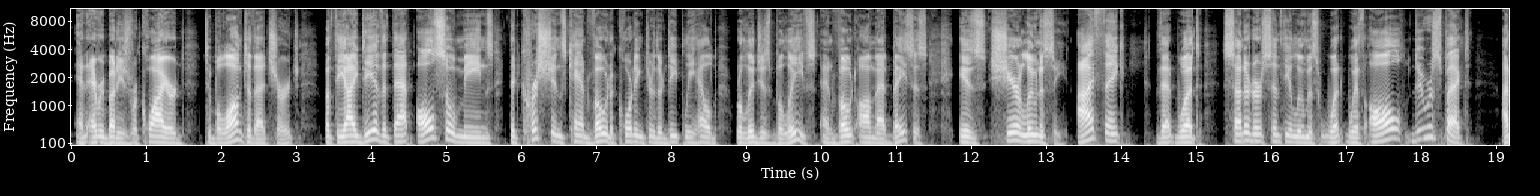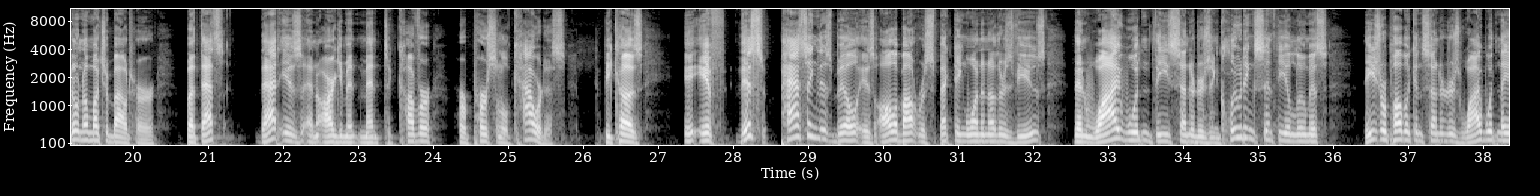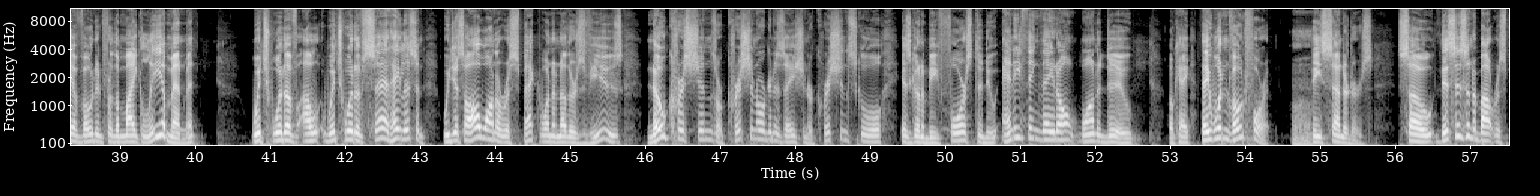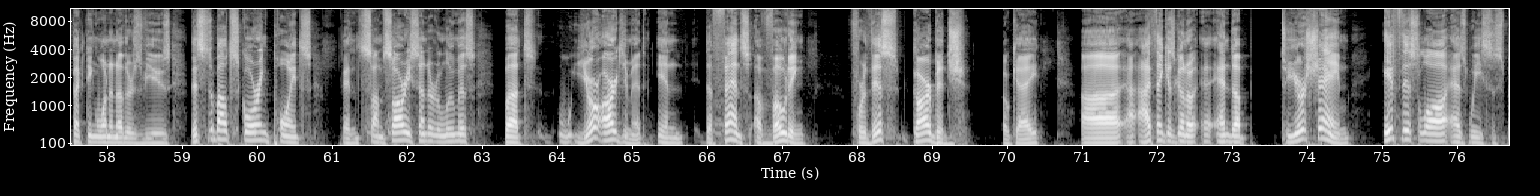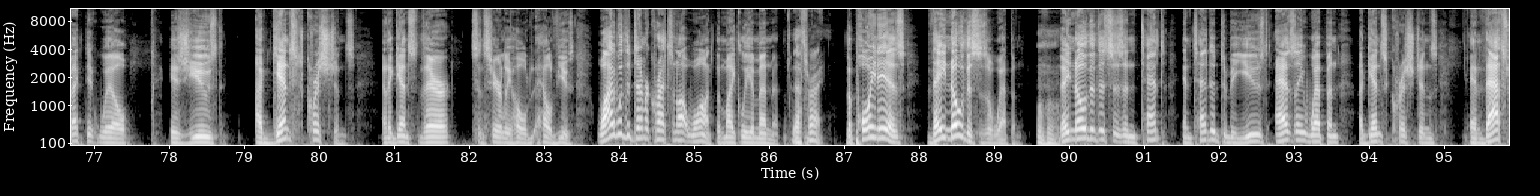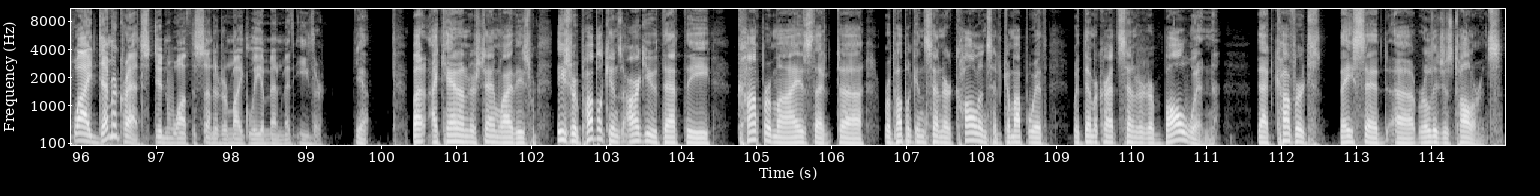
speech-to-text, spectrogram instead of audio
and everybody's required to belong to that church. But the idea that that also means that Christians can't vote according to their deeply held religious beliefs and vote on that basis is sheer lunacy. I think that what Senator Cynthia Loomis, what with all due respect, I don't know much about her, but that's that is an argument meant to cover her personal cowardice because if this passing this bill is all about respecting one another's views, then why wouldn't these senators, including Cynthia Loomis, these Republican senators, why wouldn't they have voted for the Mike Lee amendment, which would have which would have said, "Hey, listen, we just all want to respect one another's views. No Christians or Christian organization or Christian school is going to be forced to do anything they don't want to do." Okay, they wouldn't vote for it. These senators. So this isn't about respecting one another's views. This is about scoring points. And so I'm sorry, Senator Loomis, but your argument in defense of voting for this garbage, okay, uh, I I think is going to end up to your shame if this law, as we suspect it will, is used against Christians and against their sincerely hold, held views. Why would the Democrats not want the Mike Lee amendment? That's right. The point is, they know this is a weapon. Mhm. They know that this is intent intended to be used as a weapon against Christians, and that's why Democrats didn't want the Senator Mike Lee amendment either. Yeah, but I can't understand why these these Republicans argued that the compromise that uh, Republican Senator Collins had come up with with Democrat Senator Baldwin that covered, they said, uh, religious tolerance.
